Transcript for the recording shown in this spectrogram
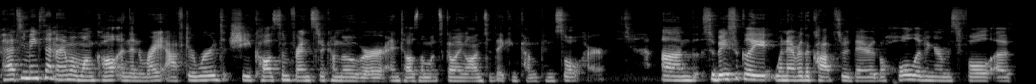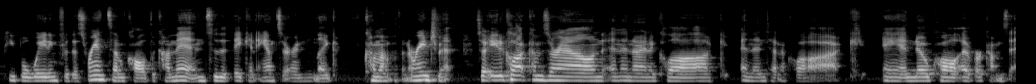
Patsy makes that 911 call, and then right afterwards, she calls some friends to come over and tells them what's going on so they can come console her. Um, so basically, whenever the cops are there, the whole living room is full of people waiting for this ransom call to come in so that they can answer and like come up with an arrangement. So eight o'clock comes around, and then nine o'clock, and then 10 o'clock, and no call ever comes in.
